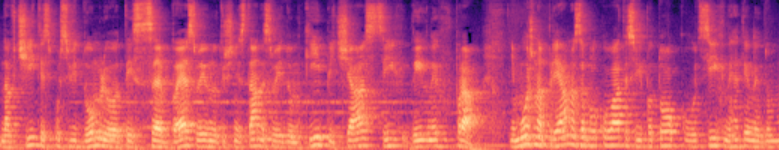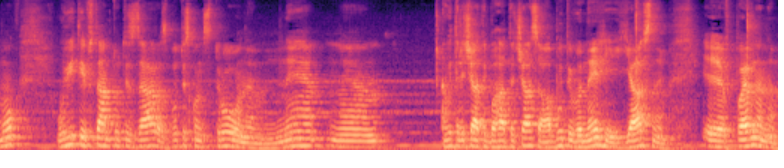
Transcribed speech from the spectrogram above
навчитись усвідомлювати себе, свої внутрішні стани, свої думки під час цих дивних вправ. І можна прямо заблокувати свій поток у цих негативних думок, увійти в стан тут і зараз, бути сконцентрованим, не е, витрачати багато часу, а бути в енергії ясним, е, впевненим,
